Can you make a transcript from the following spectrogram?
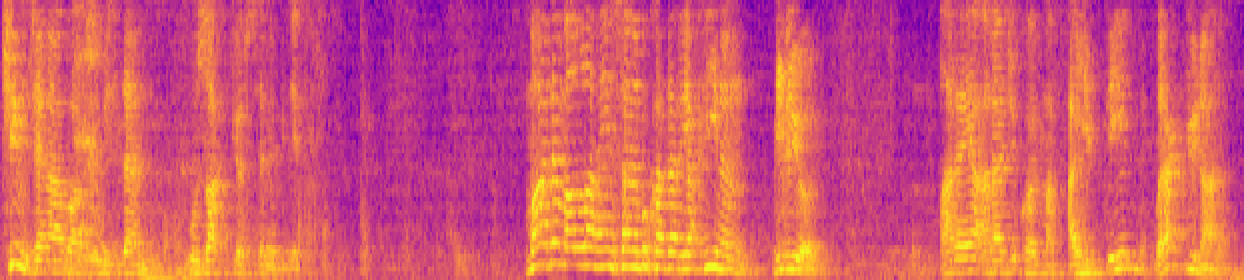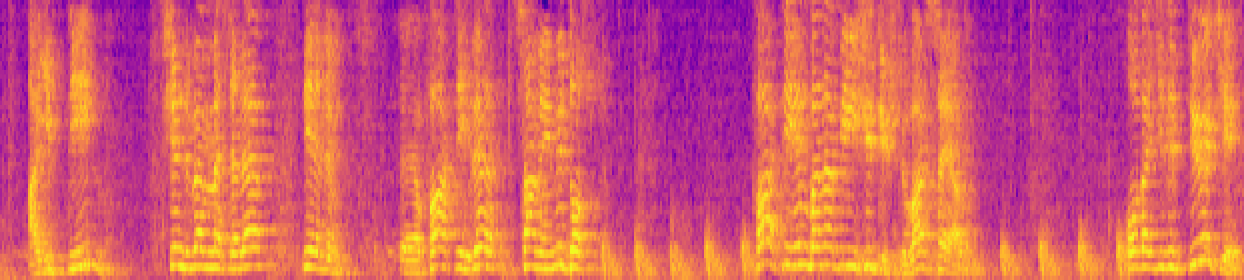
Kim Cenab-ı Hakk'ı bizden uzak gösterebilir? Madem Allah insanı bu kadar yakinen biliyor, araya aracı koymak ayıp değil mi? Bırak günahı. Ayıp değil mi? Şimdi ben mesela diyelim e, Fatih ile samimi dostum. Fatih'in bana bir işi düştü varsayalım. O da gidip diyor ki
